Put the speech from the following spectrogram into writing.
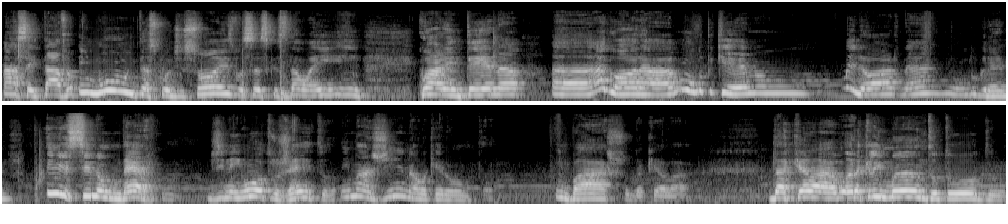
aceitável em muitas condições. Vocês que estão aí em quarentena. Uh, agora, mundo pequeno, melhor, né? Mundo grande. E se não der de nenhum outro jeito, imagina o Aqueronta embaixo daquela, daquela, daquele manto todo,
